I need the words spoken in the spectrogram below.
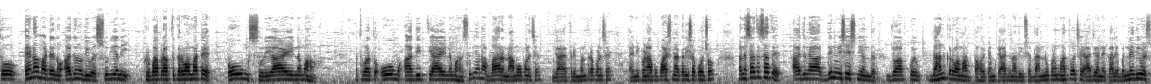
તો એના માટેનો આજનો દિવસ સૂર્યની કૃપા પ્રાપ્ત કરવા માટે ઓમ સૂર્યાય નમઃ. અથવા તો ઓમ આદિત્યાય નમઃ. સૂર્યના બાર નામો પણ છે, ગાયત્રી મંત્ર પણ છે, એની પણ આપ ઉપાસના કરી શકો છો. અને સાથે સાથે આજના દિન વિશેષની અંદર જો આપ કોઈ દાન કરવા માંગતા હોય, કેમ કે આજના દિવસે દાનનું પણ મહત્વ છે, આજે અને કાલે બંને દિવસ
